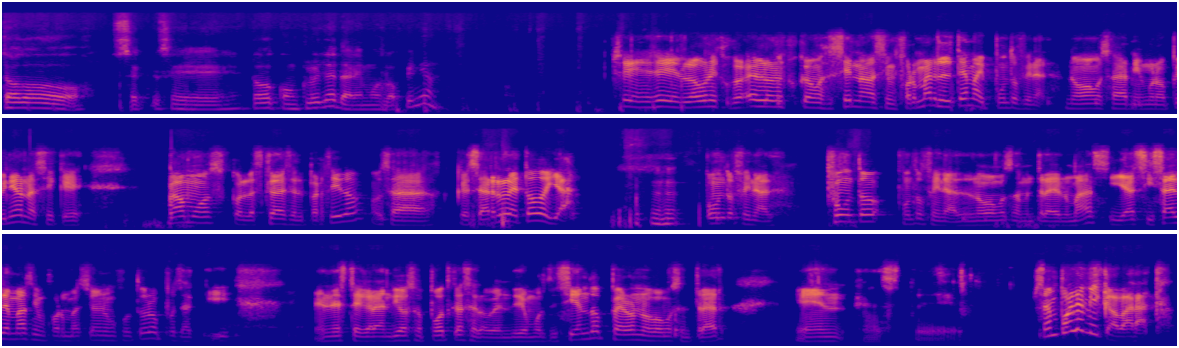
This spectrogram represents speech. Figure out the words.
todo, se, se- todo concluya daremos la opinión. Sí, sí, lo único, que- es lo único que vamos a decir, nada más informar del tema y punto final. No vamos a dar ninguna opinión, así que vamos con las claves del partido, o sea, que se arregle todo ya. Punto final. Punto, punto final. No vamos a traer más. Y ya si sale más información en un futuro, pues aquí en este grandioso podcast se lo vendríamos diciendo, pero no vamos a entrar en este pues, en polémica barata,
